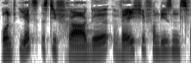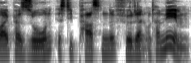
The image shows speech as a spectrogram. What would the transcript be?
Und jetzt ist die Frage, welche von diesen zwei Personen ist die passende für dein Unternehmen?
